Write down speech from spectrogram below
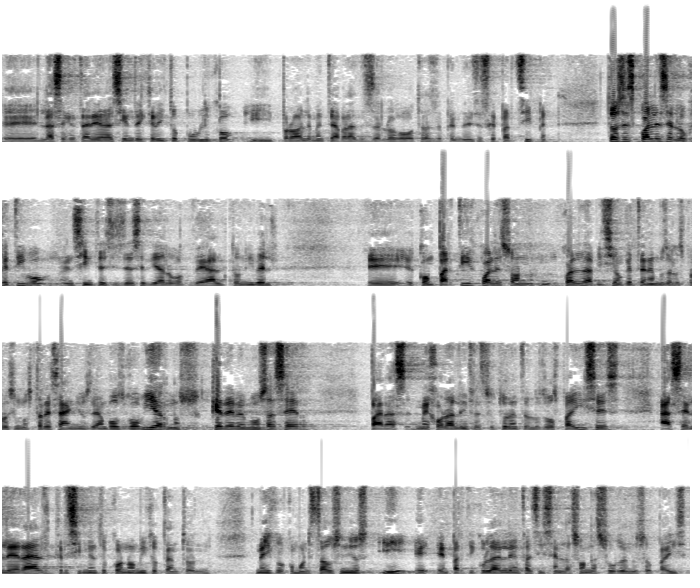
eh, la Secretaría de Hacienda y Crédito Público y probablemente habrá desde luego otras dependencias que participen. Entonces, ¿cuál es el objetivo, en síntesis, de ese diálogo de alto nivel? Eh, compartir cuáles son, cuál es la visión que tenemos de los próximos tres años de ambos gobiernos, qué debemos hacer para mejorar la infraestructura entre los dos países, acelerar el crecimiento económico tanto en México como en Estados Unidos y eh, en particular el énfasis en la zona sur de nuestro país,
